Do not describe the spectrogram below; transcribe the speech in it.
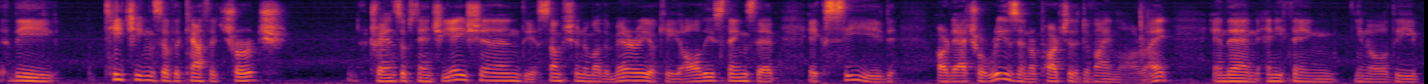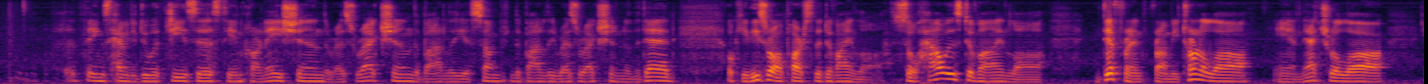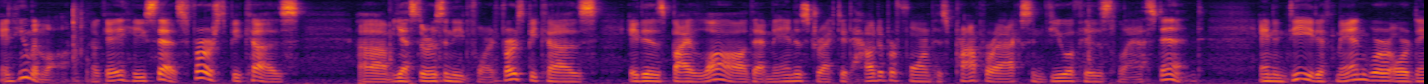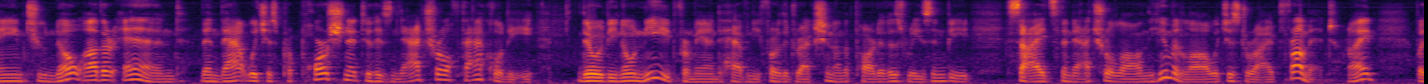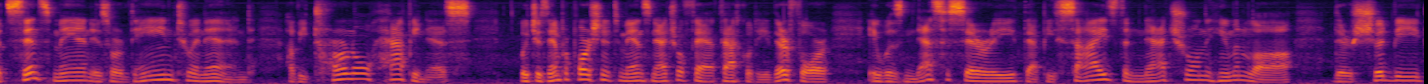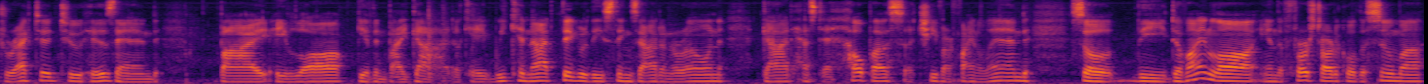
The teachings of the Catholic Church, transubstantiation, the Assumption of Mother Mary, okay, all these things that exceed our natural reason are parts of the divine law, right? And then anything, you know, the things having to do with Jesus, the incarnation, the resurrection, the bodily assumption, the bodily resurrection of the dead. Okay, these are all parts of the divine law. So how is divine law different from eternal law and natural law and human law? Okay, he says first because um, yes, there is a need for it. First because it is by law that man is directed how to perform his proper acts in view of his last end. And indeed, if man were ordained to no other end than that which is proportionate to his natural faculty, there would be no need for man to have any further direction on the part of his reason besides the natural law and the human law which is derived from it, right? But since man is ordained to an end of eternal happiness, which is in proportionate to man's natural fa- faculty, therefore, it was necessary that besides the natural and the human law, there should be directed to his end by a law given by God. Okay, we cannot figure these things out on our own. God has to help us achieve our final end. So the divine law and the first article of the Summa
